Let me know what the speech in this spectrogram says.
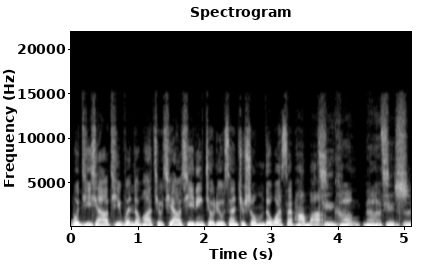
问题想要提问的话，九七幺七零九六三就是我们的 WhatsApp 号码。健康那件事。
